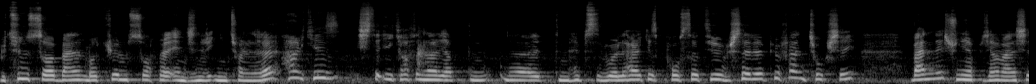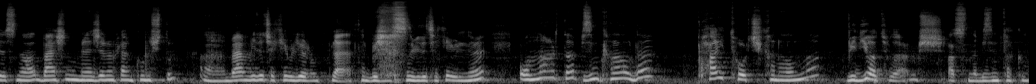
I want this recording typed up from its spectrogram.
bütün so ben bakıyorum software engineering internlere. Herkes işte ilk hafta neler yaptım, neler ettim hepsi böyle. Herkes post atıyor, bir şeyler yapıyor falan çok şey. Ben de şunu yapacağım. Ben al- Ben şimdi menajerimle falan konuştum. Ee, Ben video çekebiliyorum falan. Biliyorsunuz video çekebildiğimi. Onlar da bizim kanalda PyTorch kanalına video atıyorlarmış aslında bizim takım.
